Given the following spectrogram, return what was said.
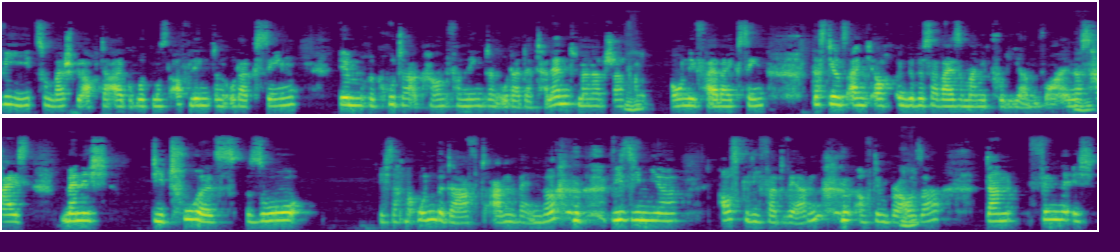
wie zum Beispiel auch der Algorithmus auf LinkedIn oder Xing im Recruiter-Account von LinkedIn oder der Talentmanager mhm. von OnlyFi bei Xing, dass die uns eigentlich auch in gewisser Weise manipulieren wollen. Das mhm. heißt, wenn ich die Tools so, ich sag mal, unbedarft anwende, wie sie mir ausgeliefert werden auf dem mhm. Browser, dann finde ich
